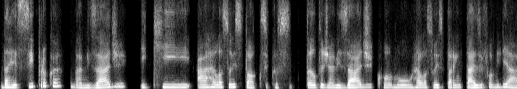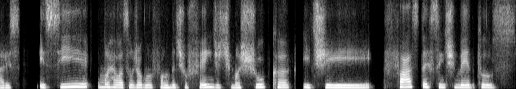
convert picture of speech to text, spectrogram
da recíproca, da amizade e que há relações tóxicas, tanto de amizade como relações parentais e familiares. E se uma relação de alguma forma te ofende, te machuca e te faz ter sentimentos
